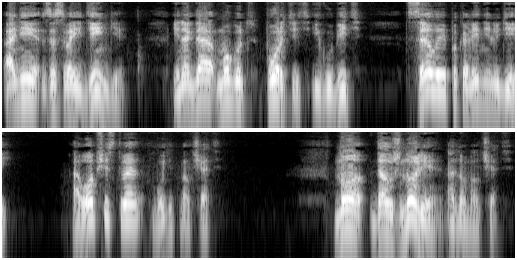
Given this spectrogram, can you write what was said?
Они за свои деньги иногда могут портить и губить целые поколения людей, а общество будет молчать. Но должно ли оно молчать?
